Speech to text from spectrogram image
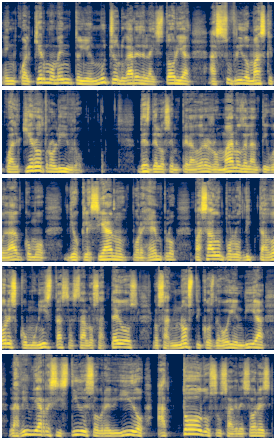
en cualquier momento y en muchos lugares de la historia, ha sufrido más que cualquier otro libro desde los emperadores romanos de la antigüedad como Diocleciano, por ejemplo, pasado por los dictadores comunistas hasta los ateos, los agnósticos de hoy en día, la Biblia ha resistido y sobrevivido a todos sus agresores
